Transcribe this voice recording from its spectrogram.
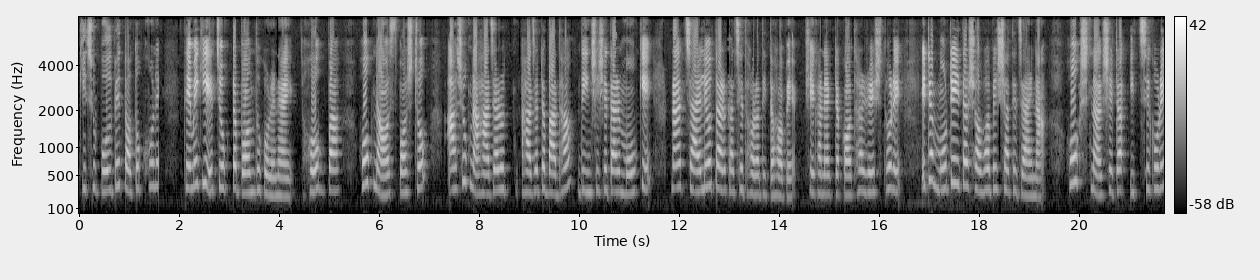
কিছু বলবে ততক্ষণে থেমে গিয়ে চোখটা বন্ধ করে নেয়। হোক বা হোক না অস্পষ্ট, আসুক না হাজারো হাজারটা বাধা। দিন শেষে তার মৌকে না চাইলেও তার কাছে ধরা দিতে হবে। সেখানে একটা কথার রেশ ধরে এটা মোটেই তার স্বভাবের সাথে যায় না। হোক না সেটা ইচ্ছে করে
